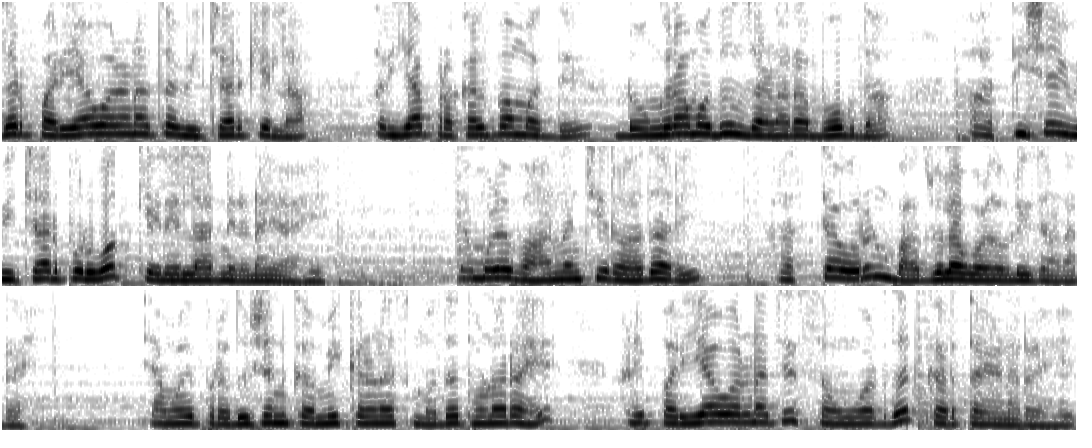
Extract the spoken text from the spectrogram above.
जर पर्यावरणाचा विचार केला तर या प्रकल्पामध्ये डोंगरामधून जाणारा बोगदा हा अतिशय विचारपूर्वक केलेला निर्णय आहे. त्यामुळे वाहनांची रहदारी रस्त्यावरून बाजूला वळवली जाणार आहे. त्यामुळे प्रदूषण कमी करण्यास मदत होणार आहे आणि पर्यावरणाचे संवर्धन करता येणार आहे.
